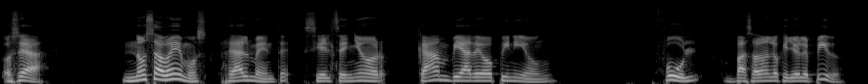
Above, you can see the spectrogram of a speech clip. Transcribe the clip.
O sea, no sabemos realmente si el Señor cambia de opinión full basado en lo que yo le pido.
